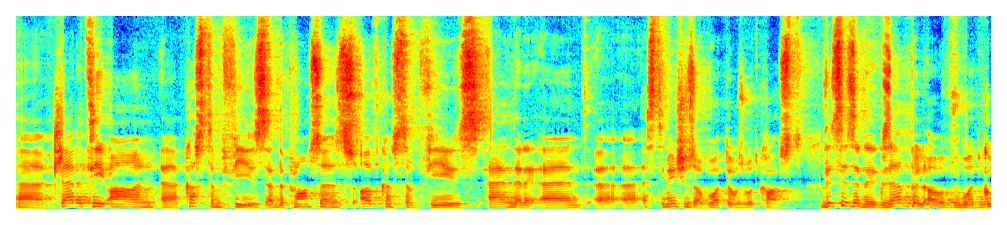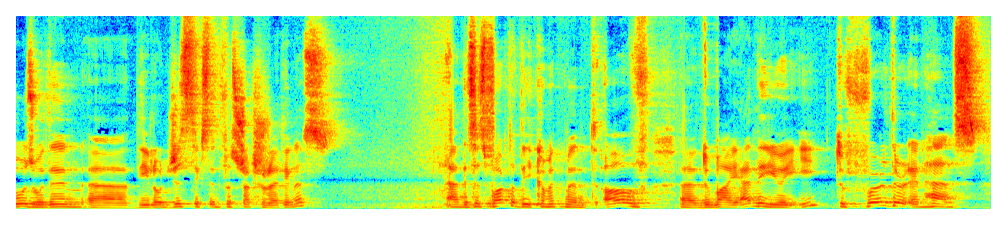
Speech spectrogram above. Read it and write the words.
uh, clarity on uh, custom fees and the process of custom fees and, and uh, uh, estimations of what those would cost. This is an example of what goes within uh, the logistics infrastructure readiness. And this is part of the commitment of Dubai and the UAE to further enhance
